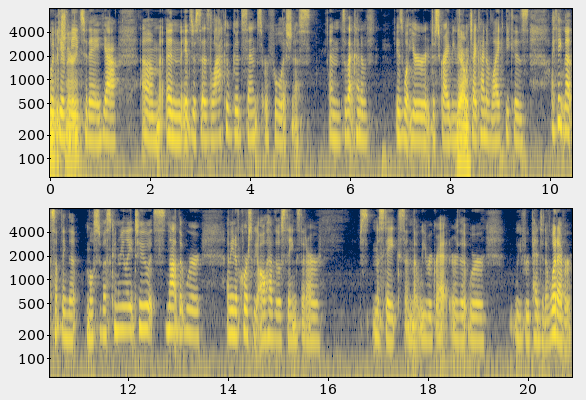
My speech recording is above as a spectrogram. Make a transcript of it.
would give me today. Yeah. Um, and it just says lack of good sense or foolishness. And so that kind of is what you're describing there, Yeah. which I kind of like because I think that's something that most of us can relate to. It's not that we're, I mean, of course, we all have those things that are mistakes and that we regret or that we're, we've repented of, whatever.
